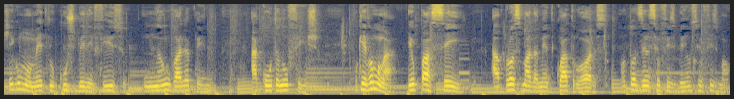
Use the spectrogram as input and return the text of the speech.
chega um momento que o custo-benefício não vale a pena. A conta não fecha. Porque vamos lá, eu passei aproximadamente 4 horas, não estou dizendo se eu fiz bem ou se eu fiz mal,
